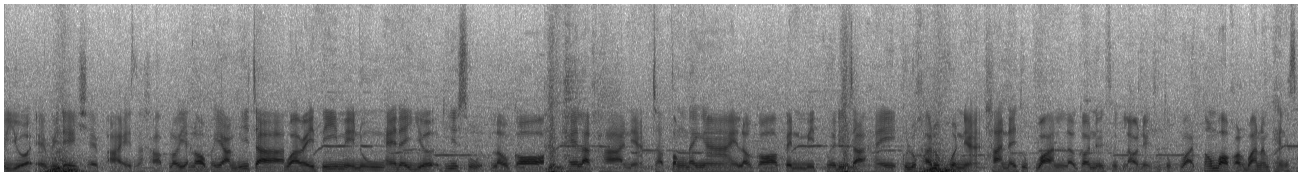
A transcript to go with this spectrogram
Your Everyday Chef Ice นะครับ เราอยากเราพยายามที่จะ variety เมนูให้ได้เยอะที่สุด แล้วก็ให้ราคาเนี่ยจับต้องได้ง่าย แล้วก็เป็นมิตรเพื่อที่จะให้คุณลูกค้าทุกคนเนี่ยทานได้ทุกวัน แล้วก็นึกถึงเราในทุกๆวัน ต้องบอกก่อนว่าน้ำแข็งใส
